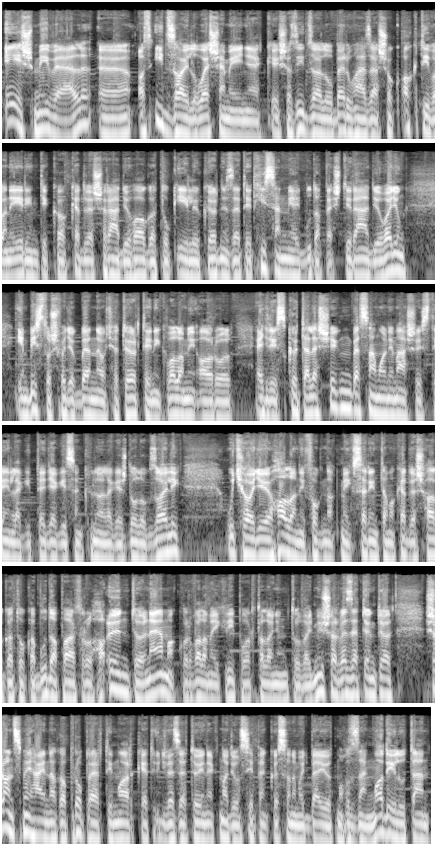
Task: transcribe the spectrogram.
És mivel az itt zajló események és az itt zajló beruházások aktívan érintik a kedves rádióhallgatók élő környezetét, hiszen mi egy budapesti rádió vagyunk, én biztos vagyok benne, hogyha történik valami, arról egyrészt kötelességünk beszámolni, másrészt tényleg itt egy egészen különleges dolog zajlik. Úgyhogy hallani fognak még szerintem a kedves hallgatók a Budapartról. Ha öntől nem, akkor valamelyik riportalanyunktól vagy műsorvezetőnktől. Franc Mihálynak, a Property Market ügyvezetőjének nagyon szépen köszönöm, hogy bejött ma hozzánk ma délután,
